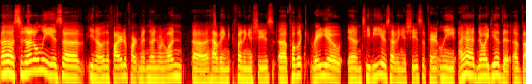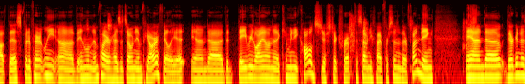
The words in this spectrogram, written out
Uh, so not only is uh, you know, the fire department nine one one uh having funding issues, uh, public radio and TV is having issues. Apparently, I had no idea that about this, but apparently, uh, the Inland Empire has its own NPR affiliate, and uh, the, they rely on a community college district for up to seventy five percent of their funding and uh, they're gonna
